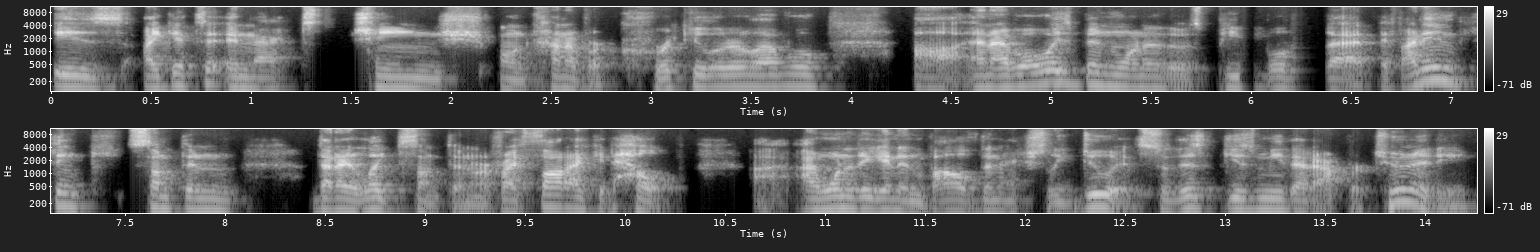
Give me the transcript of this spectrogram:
is i get to enact change on kind of a curricular level uh, and i've always been one of those people that if i didn't think something that i liked something or if i thought i could help I wanted to get involved and actually do it. So this gives me that opportunity.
